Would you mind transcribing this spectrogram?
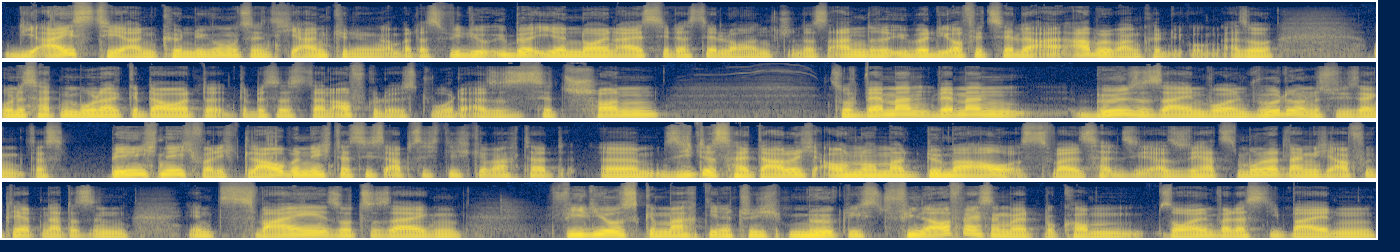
die Eistee-Ankündigung, das ist nicht die Ankündigung, aber das Video über ihren neuen Eistee, das der launcht, und das andere über die offizielle Abo-Ankündigung. Also, und es hat einen Monat gedauert, bis es dann aufgelöst wurde. Also es ist jetzt schon so, wenn man, wenn man böse sein wollen würde, und es würde sagen, das bin ich nicht, weil ich glaube nicht, dass sie es absichtlich gemacht hat, ähm, sieht es halt dadurch auch nochmal dümmer aus. Weil es sie, also sie hat es einen Monat lang nicht aufgeklärt und hat es in, in zwei sozusagen Videos gemacht, die natürlich möglichst viel Aufmerksamkeit bekommen sollen, weil das die beiden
